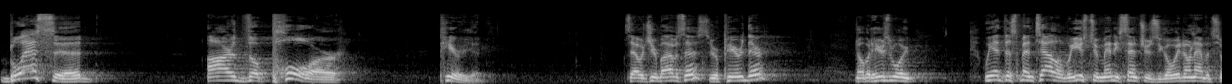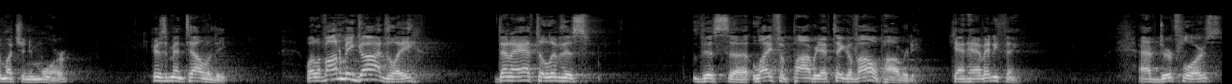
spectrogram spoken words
Blessed are the poor, period. Is that what your Bible says? There period there? No, but here's what we, we had this mentality. We used to many centuries ago. We don't have it so much anymore. Here's the mentality. Well, if I want to be godly, then I have to live this, this uh, life of poverty. I have to take a vow of poverty. Can't have anything. I have dirt floors,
